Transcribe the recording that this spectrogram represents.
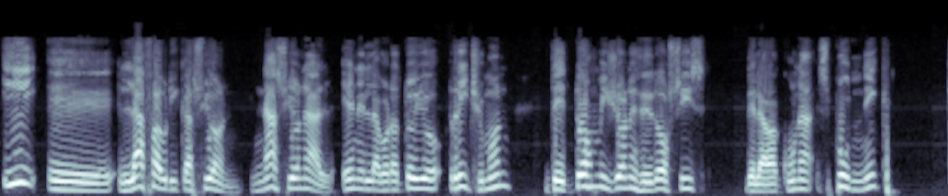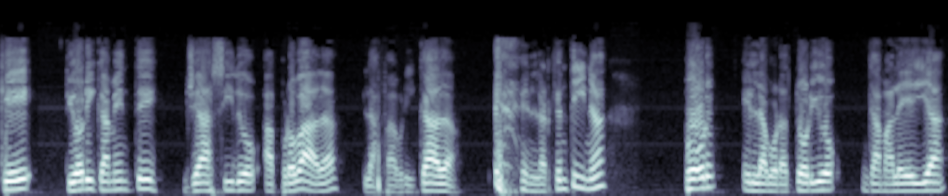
y eh, la fabricación nacional en el laboratorio Richmond de dos millones de dosis de la vacuna Sputnik, que teóricamente ya ha sido aprobada, la fabricada en la Argentina, por el laboratorio Gamaleya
